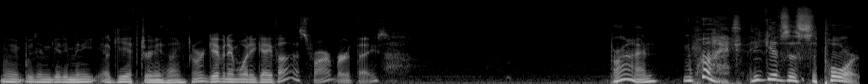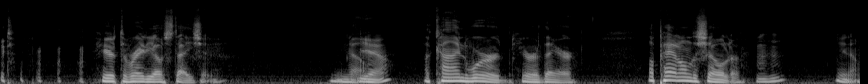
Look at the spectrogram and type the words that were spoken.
We, we didn't get him any a gift or anything. We're giving him what he gave us for our birthdays. Brian, what? He gives us support here at the radio station. No. Yeah. A kind word here or there, a pat on the shoulder. Mm-hmm. You know.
